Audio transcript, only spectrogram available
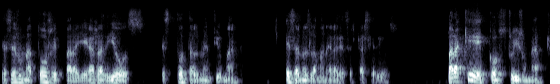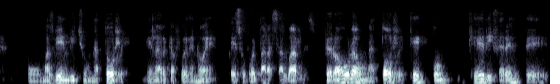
de hacer una torre para llegar a Dios es totalmente humano. Esa no es la manera de acercarse a Dios. ¿Para qué construir un arca? O más bien dicho, una torre. El arca fue de Noé, eso fue para salvarles. Pero ahora una torre, qué, qué diferente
